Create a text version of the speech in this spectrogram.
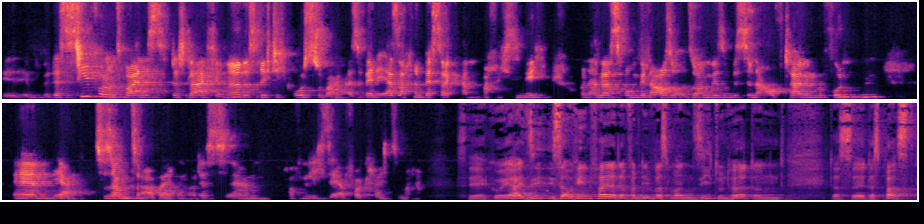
Äh, das Ziel von uns beiden ist das gleiche, ne? das richtig groß zu machen. Also wenn er Sachen besser kann, mache ich sie nicht und andersrum genauso. Und so haben wir so ein bisschen eine Aufteilung gefunden, ähm, ja, zusammenzuarbeiten und das ähm, hoffentlich sehr erfolgreich zu machen. Sehr cool. Ja, sie ist auf jeden Fall von dem, was man sieht und hört und das, äh, das passt.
